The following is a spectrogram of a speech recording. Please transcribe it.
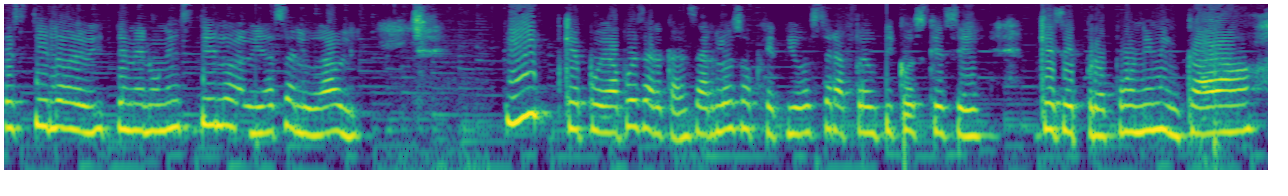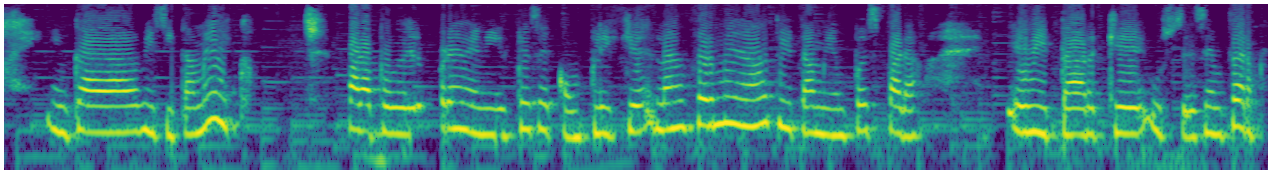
estilo de tener un estilo de vida saludable y que pueda pues alcanzar los objetivos terapéuticos que se que se proponen en cada en cada visita médica para poder prevenir que se complique la enfermedad y también pues para evitar que usted se enferme.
